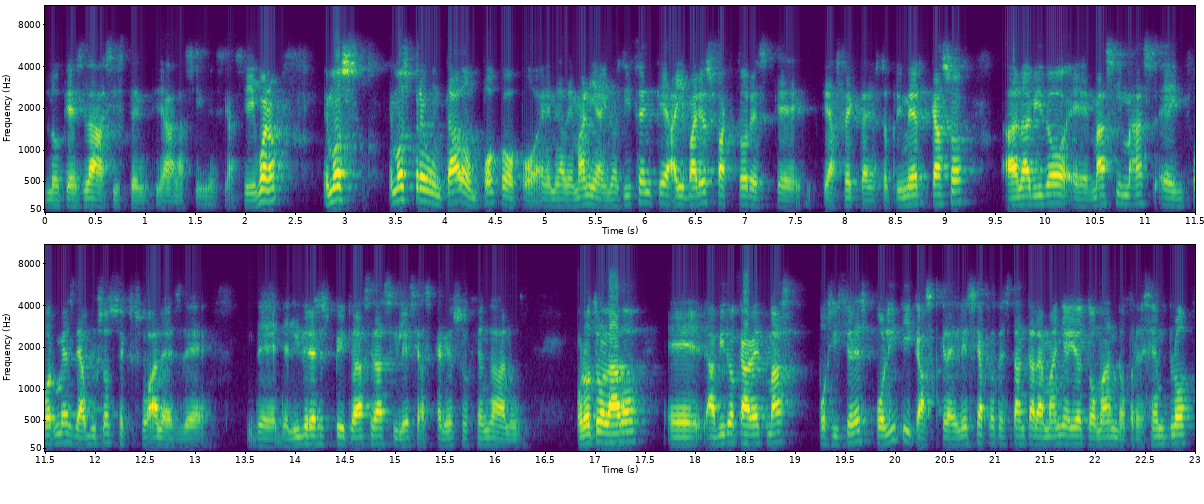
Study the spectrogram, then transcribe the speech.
lo que es la asistencia a las iglesias. Y bueno, hemos, hemos preguntado un poco en Alemania y nos dicen que hay varios factores que, que afectan esto. En primer caso, han habido eh, más y más eh, informes de abusos sexuales de, de, líderes espirituales de las iglesias que han ido surgiendo a la luz. Por otro lado, ha habido cada vez más posiciones políticas que la Iglesia protestante alemana ha ido tomando, por ejemplo,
